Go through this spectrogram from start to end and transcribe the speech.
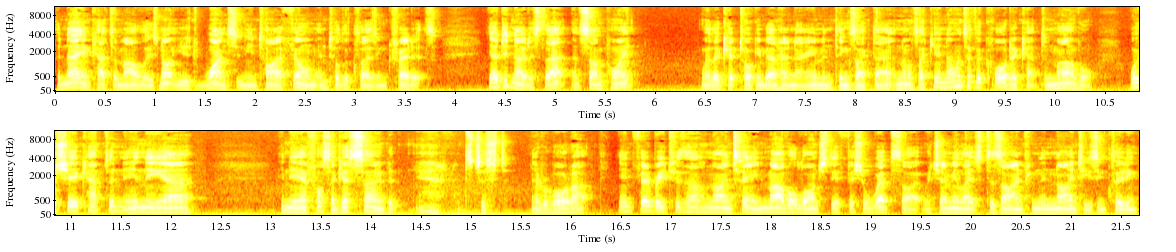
The name Captain Marvel is not used once in the entire film until the closing credits. Yeah, I did notice that at some point where they kept talking about her name and things like that, and I was like, yeah, no one's ever called her Captain Marvel. Was she a captain in the uh, in the Air Force? I guess so, but yeah, it's just never brought up. In February 2019, Marvel launched the official website, which emulates design from the 90s, including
